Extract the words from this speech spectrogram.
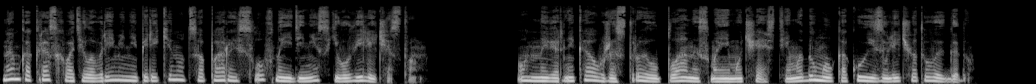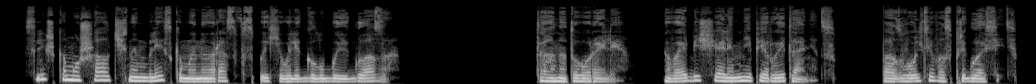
Нам как раз хватило времени перекинуться парой слов наедине с его величеством. Он наверняка уже строил планы с моим участием и думал, какую извлечет выгоду. Слишком уж алчным блеском иной раз вспыхивали голубые глаза. «Тана Туорели, вы обещали мне первый танец. Позвольте вас пригласить».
